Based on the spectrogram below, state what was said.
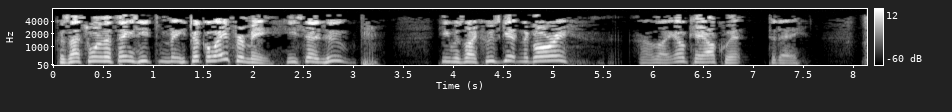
Because that's one of the things he, he took away from me. He said, who, he was like, who's getting the glory? I was like, okay, I'll quit today.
